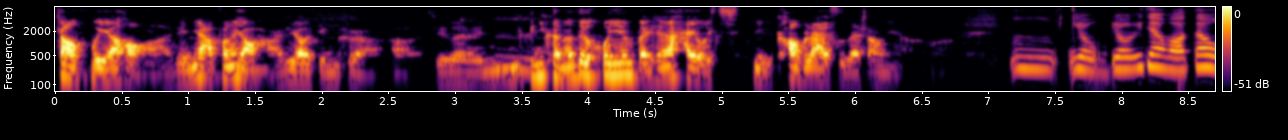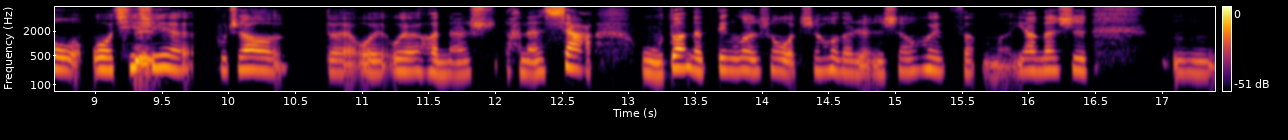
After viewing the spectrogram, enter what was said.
丈夫也好啊，这你俩不生小孩，这叫丁克啊。这个你、嗯、你可能对婚姻本身还有那个 complex 在上面啊。嗯，有有一点吧，但我我其实也不知道，对，对我我也很难很难下武断的定论，说我之后的人生会怎么样，但是。嗯，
